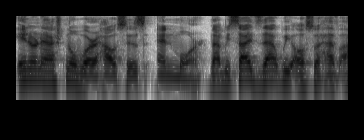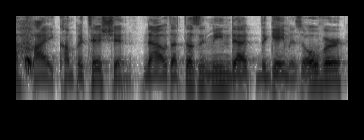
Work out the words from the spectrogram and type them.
international warehouses, and more. Now, besides that, we also have a high competition. Now, that doesn't mean that the game is over.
